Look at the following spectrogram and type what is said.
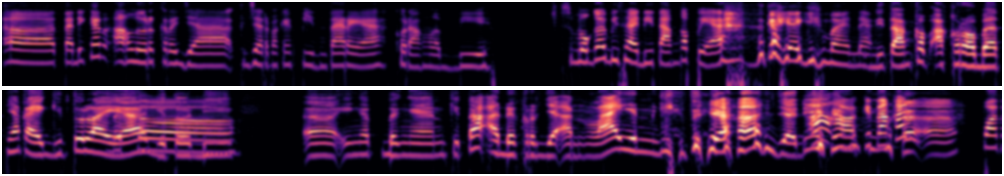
eh, tadi kan alur kerja kejar paket pintar ya, kurang lebih. Semoga bisa ditangkap ya, kayak gimana. Ditangkap akrobatnya kayak gitulah ya Betul. gitu di eh, ingat dengan kita ada kerjaan lain gitu ya. Jadi Ah, ah, kita kan. Pod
